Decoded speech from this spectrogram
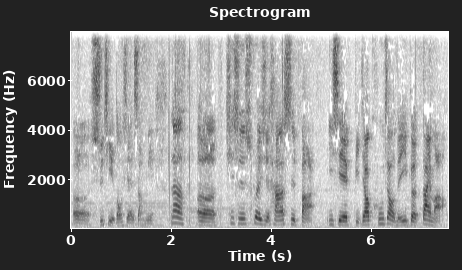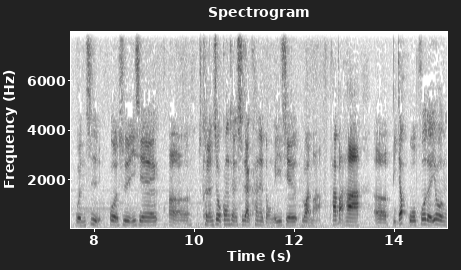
呃实体的东西在上面。那呃，其实 Scratch 它是把一些比较枯燥的一个代码文字，或者是一些呃可能只有工程师才看得懂的一些乱码，它把它呃比较活泼的用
